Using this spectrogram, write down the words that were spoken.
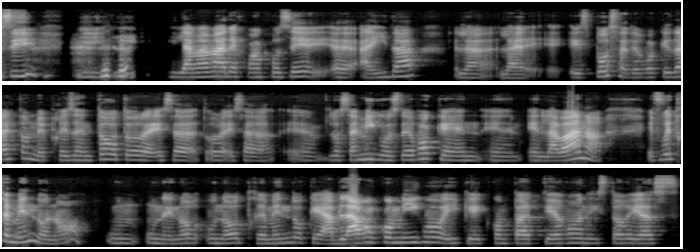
sí, y, la mamá de Juan José, eh, Aida, la, la, esposa de Roque Dalton me presentó toda esa, toda esa eh, los amigos de Roque en, en, en, La Habana. Y fue tremendo, ¿no? Un, un honor, tremendo que hablaron conmigo y que compartieron historias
